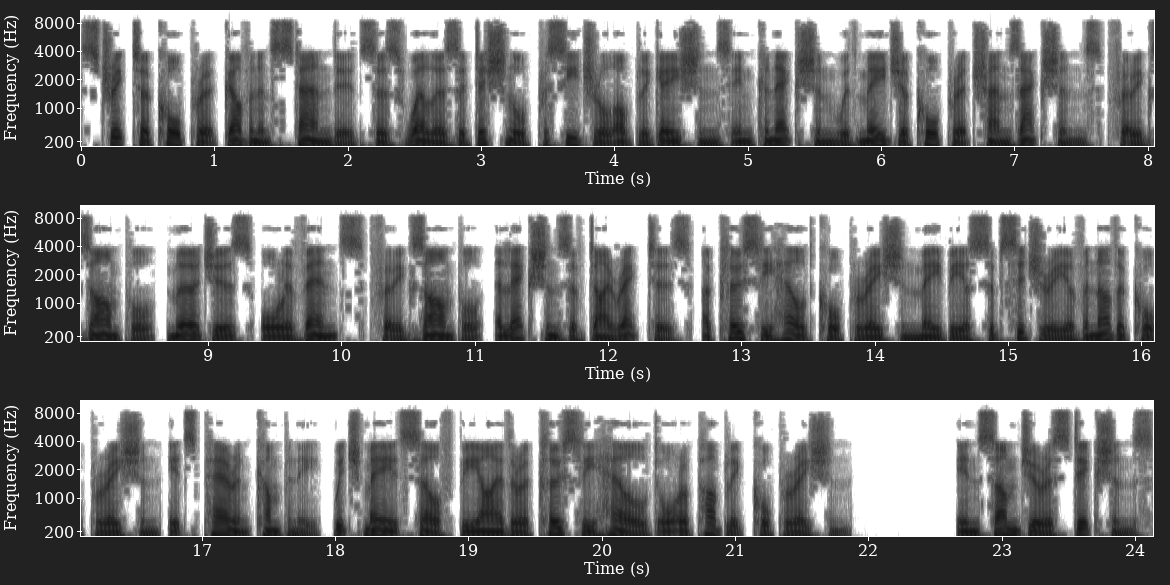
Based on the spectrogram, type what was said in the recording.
stricter corporate governance standards as well as additional procedural obligations in connection with major corporate transactions for example, mergers or events for example, elections of directors. A closely held corporation may be a subsidiary of another another corporation its parent company, which may itself be either a closely held or a public corporation. In some jurisdictions,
